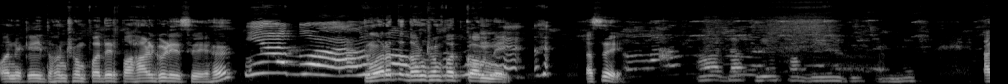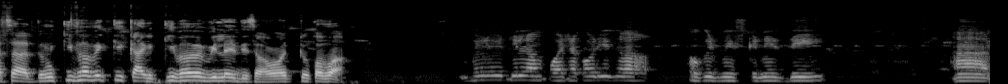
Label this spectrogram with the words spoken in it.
অনেকেই ধন সম্পদের পাহাড় গড়েছে হ্যাঁ? তোমারও তো ধন সম্পদ কম নেই আছে? আচ্ছা তুমি কীভাবে কি কা- কীভাবে বিলাই দিছো? আমার একটু কবা। বলে দিলাম পয়সা করি ফকির মিসকিনের দিই আর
